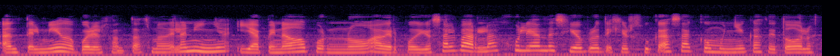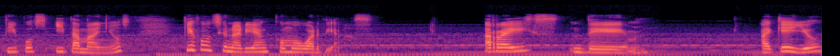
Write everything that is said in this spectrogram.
Ante el miedo por el fantasma de la niña y apenado por no haber podido salvarla, Julián decidió proteger su casa con muñecas de todos los tipos y tamaños que funcionarían como guardianas. A raíz de Aquello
